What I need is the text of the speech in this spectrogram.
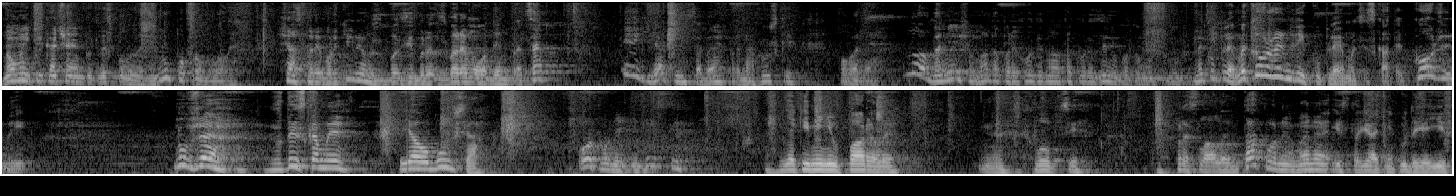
Ну ми ті качаємо по 3,5. Ну, попробували. Зараз перебортуємо, зберемо один прицеп і як він себе при нагрузці поведе. Ну, а в дальнішому треба переходити на таку резину, тому що ну, не купляємо. Ми кожен рік купляємо ці скати. Кожен рік. Ну, вже з дисками я обувся. От вони ті диски, які мені впарили е, хлопці. Прислали. Так вони в мене і стоять, нікуди я їх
